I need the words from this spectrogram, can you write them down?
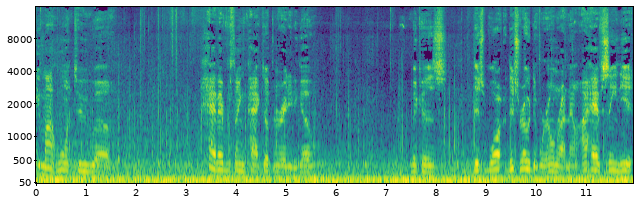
you might want to uh, have everything packed up and ready to go because this wa- this road that we're on right now, I have seen it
